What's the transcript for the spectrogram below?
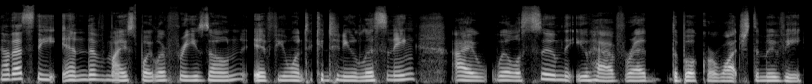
Now, that's the end of my spoiler free zone. If you want to continue listening, I will assume that you have read the book or watched the movie.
